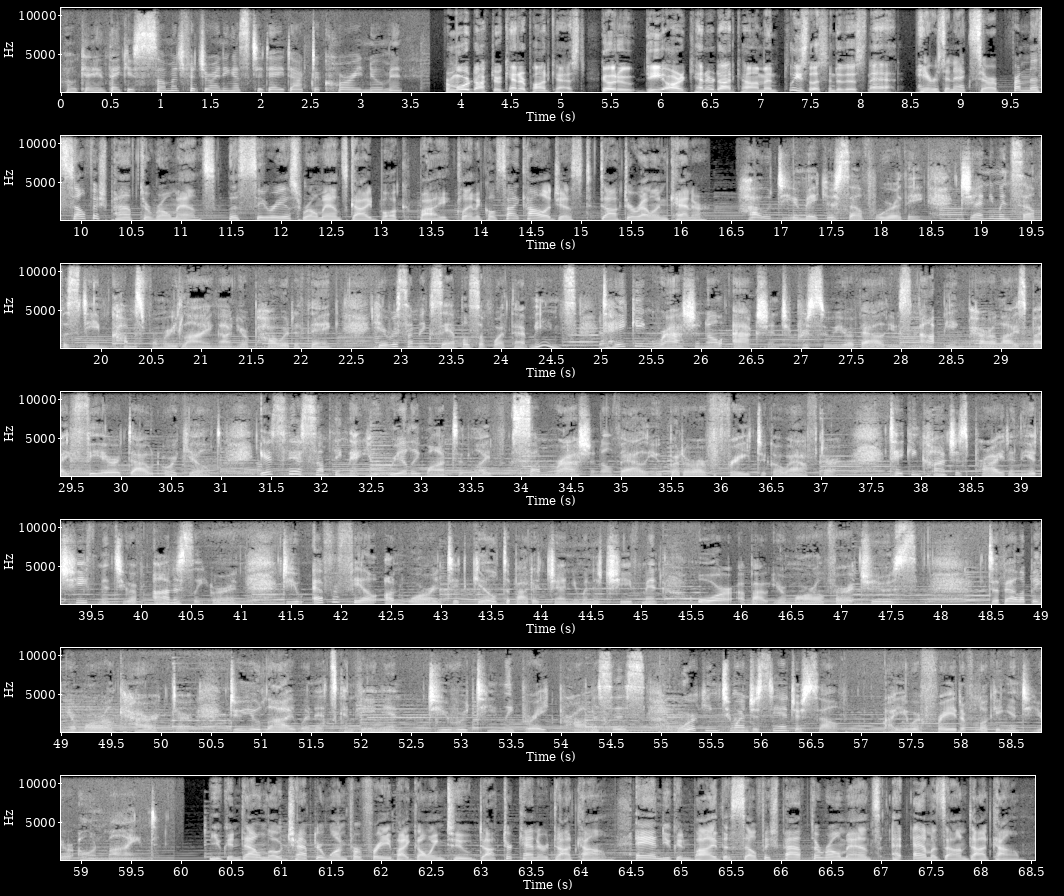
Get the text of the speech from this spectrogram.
Okay, and thank you so much for joining us today, Dr. Cory Newman. For more Dr. Kenner podcast, go to drkenner.com and please listen to this ad. Here's an excerpt from The Selfish Path to Romance, the Serious Romance Guidebook by clinical psychologist Dr. Ellen Kenner. How do you make yourself worthy? Genuine self esteem comes from relying on your power to think. Here are some examples of what that means taking rational action to pursue your values, not being paralyzed by fear, doubt, or guilt. Is there something that you really want in life, some rational value, but are afraid to go after? Taking conscious pride in the achievements you have honestly earned. Do you ever feel unwarranted guilt about a genuine achievement or about your moral virtues? Developing your moral character. Do you lie when it's convenient? Do you routinely break promises? Working to understand yourself. Are you afraid of looking into your own mind? You can download Chapter 1 for free by going to drkenner.com, and you can buy The Selfish Path to Romance at amazon.com.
